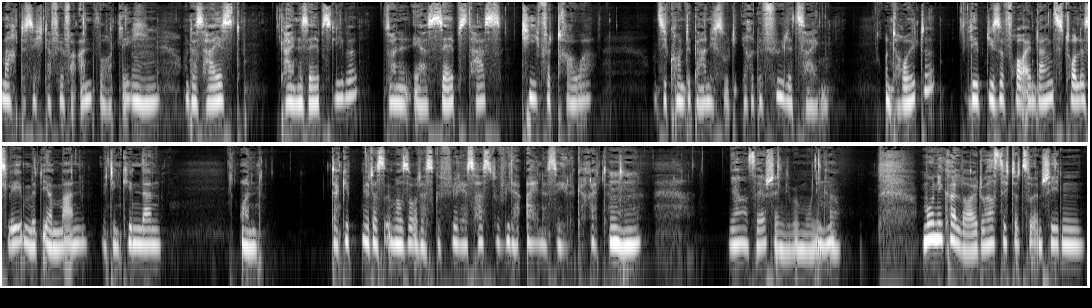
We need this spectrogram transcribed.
machte sich dafür verantwortlich. Mhm. Und das heißt keine Selbstliebe, sondern eher Selbsthass, tiefe Trauer. Und sie konnte gar nicht so ihre Gefühle zeigen. Und heute lebt diese Frau ein ganz tolles Leben mit ihrem Mann, mit den Kindern. Und da gibt mir das immer so das Gefühl, jetzt hast du wieder eine Seele gerettet. Mhm. Ja, sehr schön, liebe Monika. Mhm. Monika Loy, du hast dich dazu entschieden,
